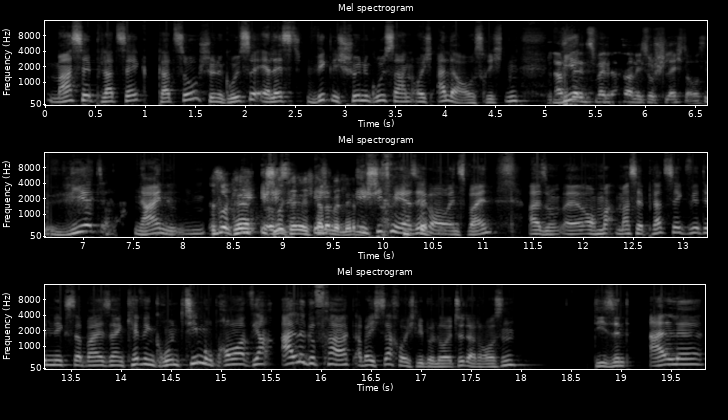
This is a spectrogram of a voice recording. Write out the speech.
Marcel Platzek, Platzo, schöne Grüße. Er lässt wirklich schöne Grüße an euch alle ausrichten. Lass wird, den Sven auch nicht so schlecht aussehen. Wird, nein. Ist okay, ich, ich ist okay, ich kann damit leben. Ich, ich schieße mir ja selber auch ins Bein. Also, äh, auch Marcel Platzek wird demnächst dabei sein. Kevin Grund, Timo Brauer. Wir haben alle gefragt, aber ich sage euch, liebe Leute da draußen, die sind alle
